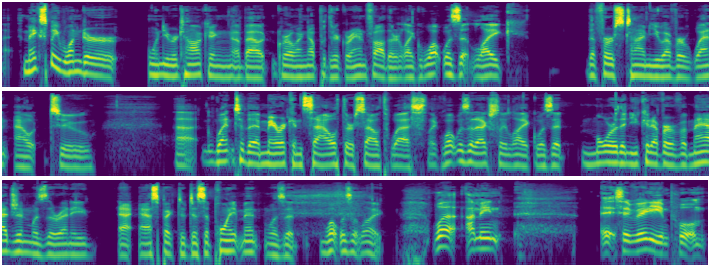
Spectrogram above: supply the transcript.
It makes me wonder when you were talking about growing up with your grandfather, like what was it like the first time you ever went out to uh, went to the American South or Southwest? Like, what was it actually like? Was it more than you could ever have imagined? Was there any a- aspect of disappointment? Was it what was it like? Well, I mean, it's a really important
